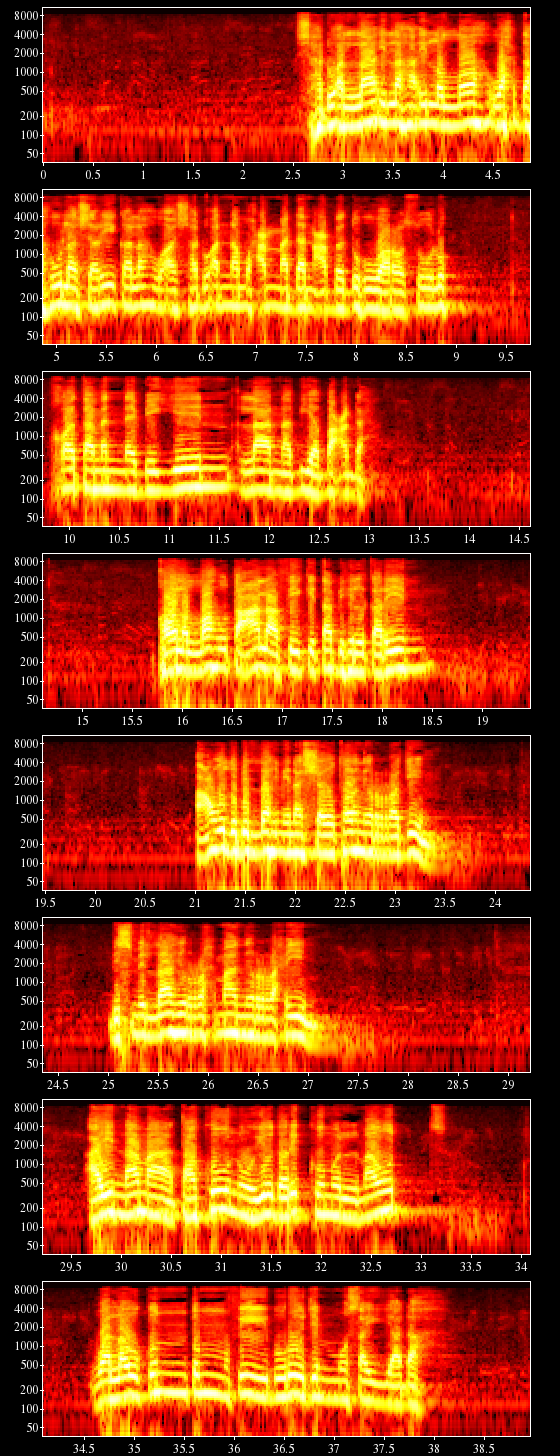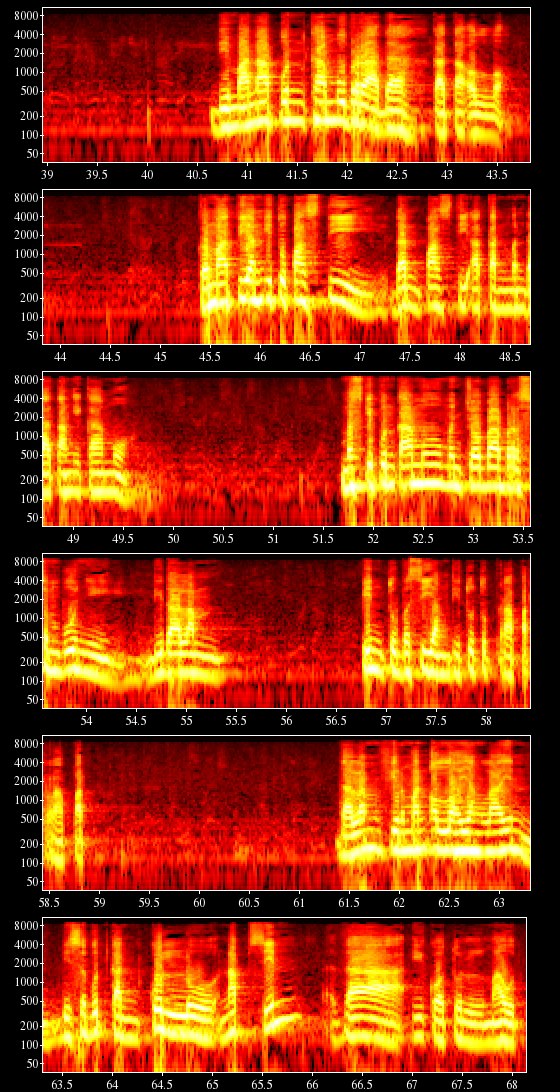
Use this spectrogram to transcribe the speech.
Asyhadu an la ilaha illallah wahdahu la syarikalah wa asyhadu anna Muhammadan abduhu wa rasuluh khataman nabiyyin la nabiyya ba'dah. Qala Allah Ta'ala fi kitabihil karim A'udzu billahi minasy syaithanir rajim. Bismillahirrahmanirrahim. Ainama takunu yudrikumul maut walau kuntum fi burujim musayyadah. Di mana pun kamu berada, kata Allah. Kematian itu pasti dan pasti akan mendatangi kamu Meskipun kamu mencoba bersembunyi di dalam pintu besi yang ditutup rapat-rapat. Dalam firman Allah yang lain disebutkan kullu nafsin dha'iqatul maut.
